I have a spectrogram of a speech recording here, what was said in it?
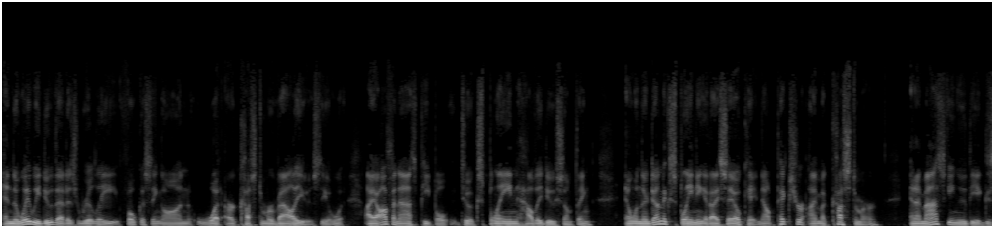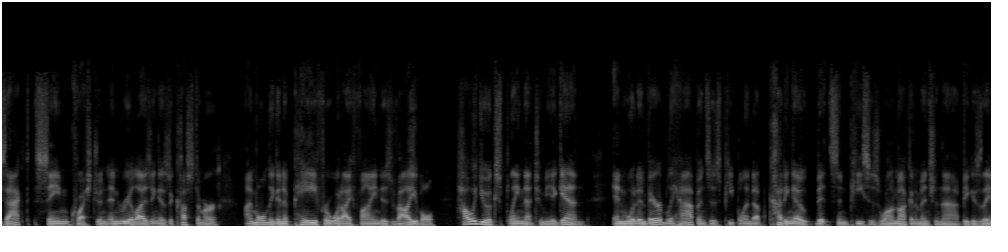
and the way we do that is really focusing on what our customer values. You know, I often ask people to explain how they do something, and when they're done explaining it, I say, okay, now picture I'm a customer. And I'm asking you the exact same question and realizing as a customer, I'm only going to pay for what I find is valuable. How would you explain that to me again? And what invariably happens is people end up cutting out bits and pieces. Well, I'm not going to mention that because they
